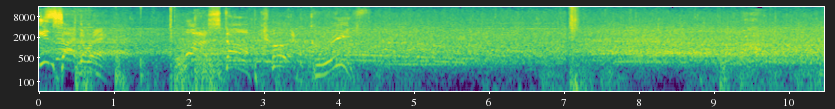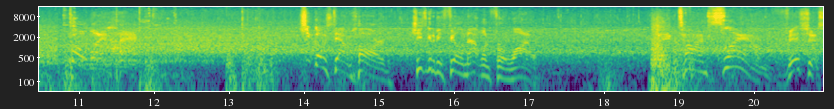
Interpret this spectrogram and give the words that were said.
inside the ring. What a stomp. Good grief. Boom, what impact. She goes down hard. She's going to be feeling that one for a while. Big time slam. Vicious.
